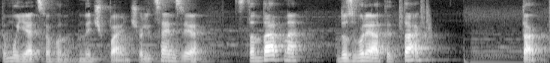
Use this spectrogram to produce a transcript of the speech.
тому я цього не чіпаю. Нічого. Ліцензія стандартна. Дозволяти так, так.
